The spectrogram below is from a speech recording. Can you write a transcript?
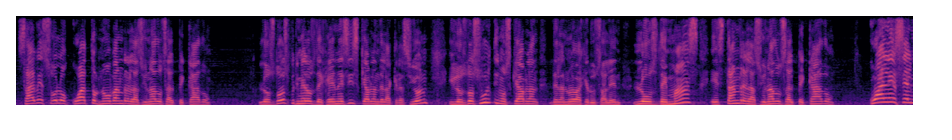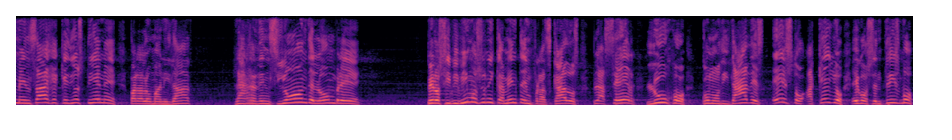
¿sabes? Solo cuatro no van relacionados al pecado. Los dos primeros de Génesis que hablan de la creación y los dos últimos que hablan de la Nueva Jerusalén. Los demás están relacionados al pecado. ¿Cuál es el mensaje que Dios tiene para la humanidad? La redención del hombre. Pero si vivimos únicamente enfrascados, placer, lujo, comodidades, esto, aquello, egocentrismo,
